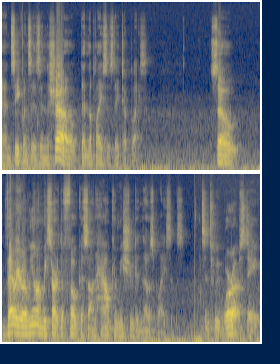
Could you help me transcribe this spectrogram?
and sequences in the show than the places they took place. So very early on, we started to focus on how can we shoot in those places. Since we were upstate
